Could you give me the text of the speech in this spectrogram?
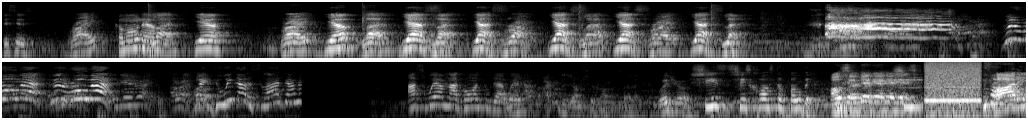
this is right, Come on now. left, Yeah. right, Yep. left, Yes. left, Yes. right, Yes. left, Yes. right, Yes. left. Ah! Where the room at? Where the room at? Right. All right. Wait, do we gotta slide down? I swear I'm not going through that way. I got the jump shit on. So that. Where's yours? She's she's claustrophobic. Okay, okay, okay, okay. okay. Body,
